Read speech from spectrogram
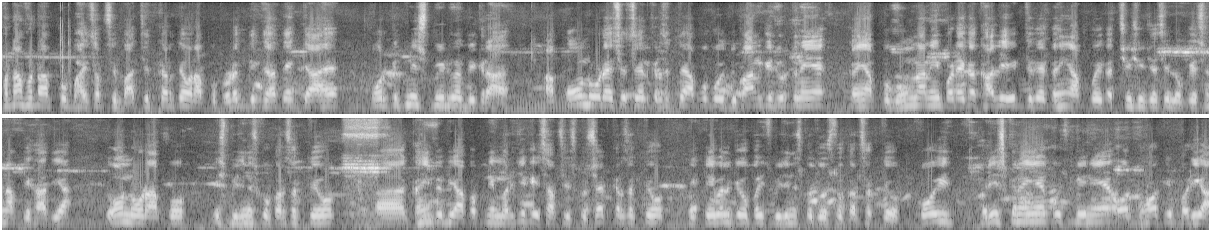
फटाफट आपको भाई साहब से बातचीत करते हैं और आपको प्रोडक्ट दिखाते हैं, क्या है और कितनी स्पीड में बिक रहा है। आप ऑन रोड ऐसे सेल कर सकते हैं। आपको कोई दुकान की ज़रूरत नहीं है। कहीं आपको घूमना नहीं पड़ेगा। खाली एक जगह कहीं आपको एक अच्छी सी जैसी लोकेशन आप दिखा दिया। ऑन रोड आपको इस बिज़नेस को कर सकते हो। आ, कहीं पे भी आप अपनी मर्ज़ी के हिसाब से इसको सेट कर सकते हो। एक टेबल के ऊपर इस बिज़नेस को दोस्तों कर सकते हो। कोई रिस्क नहीं है कुछ भी नहीं है और बहुत ही बढ़िया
